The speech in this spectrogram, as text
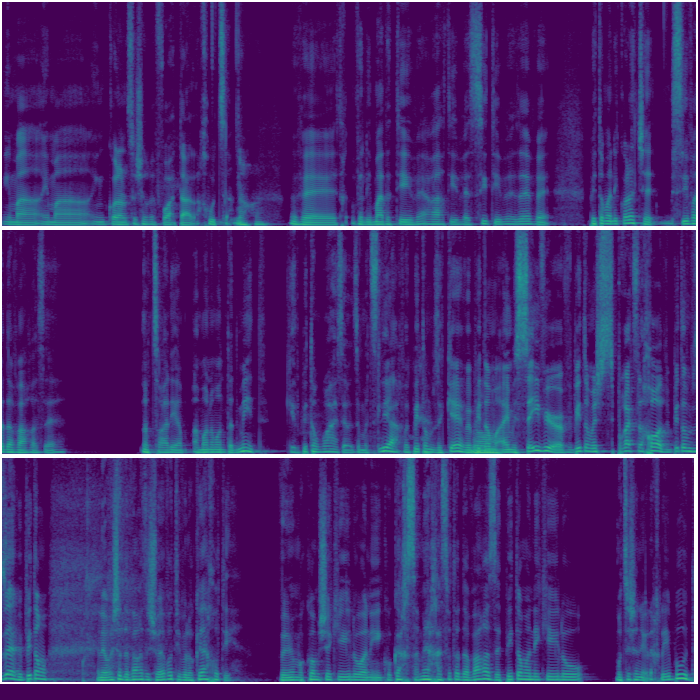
עם, ה, עם, ה, עם כל הנושא של רפואת על החוצה. נכון. ו- ולימדתי ועברתי ועשיתי וזה ופתאום אני קולט שסביב הדבר הזה נוצרה לי המון המון תדמית. כאילו פתאום וואי זה, זה מצליח ופתאום זה כיף ופתאום וואו. I'm a savior ופתאום יש סיפורי הצלחות ופתאום זה ופתאום אני רואה שהדבר הזה שואב אותי ולוקח אותי. וממקום שכאילו אני כל כך שמח לעשות את הדבר הזה פתאום אני כאילו מוצא שאני הולך לאיבוד.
